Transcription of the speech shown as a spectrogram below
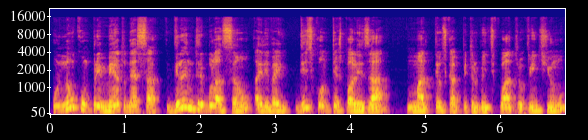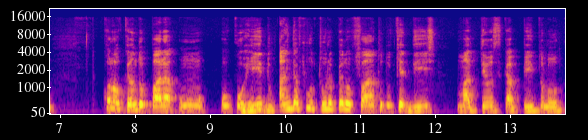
o não cumprimento dessa grande tribulação. Aí ele vai descontextualizar Mateus capítulo 24, 21, colocando para um ocorrido ainda futuro pelo fato do que diz Mateus capítulo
